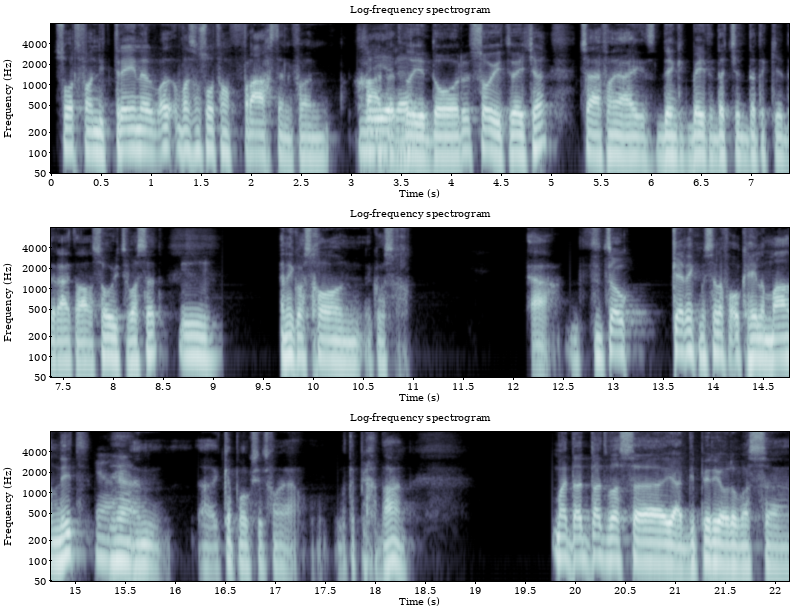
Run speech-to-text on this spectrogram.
soort van die trainer, wa- was een soort van vraagstelling van, gaat je het, wil je door, zoiets, weet je? Toen zei hij van, ja, het is denk ik beter dat, je, dat ik je eruit haal, zoiets was het. Mm. En ik was gewoon, ik was, ja, zo ken ik mezelf ook helemaal niet. Ja. Ja. En eh, ik heb ook zoiets van, ja, wat heb je gedaan? Maar dat, dat was, eh, ja, die periode was, eh,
